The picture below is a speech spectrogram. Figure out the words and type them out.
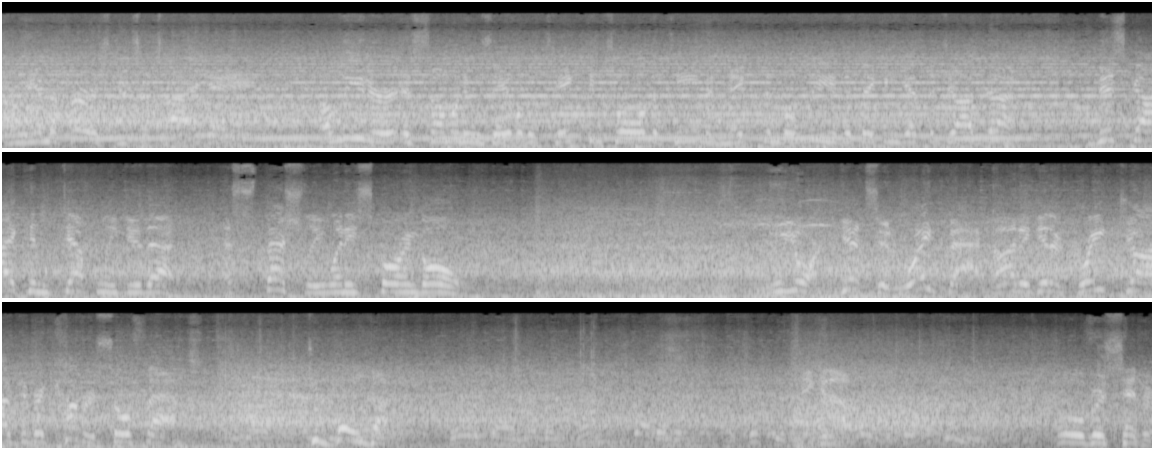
Early in the first, it's a tie game. A leader is someone who's able to take control of the team and make them believe that they can get the job done. This guy can definitely do that, especially when he's scoring goals. New York gets it right back. Uh, they did a great job to recover so fast. to Bolda. Taken out. Over center.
